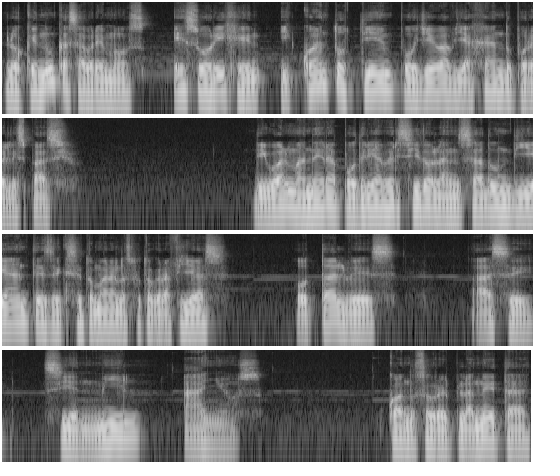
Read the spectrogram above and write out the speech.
lo que nunca sabremos es su origen y cuánto tiempo lleva viajando por el espacio. De igual manera podría haber sido lanzado un día antes de que se tomaran las fotografías, o tal vez hace 100.000 años, cuando sobre el planeta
